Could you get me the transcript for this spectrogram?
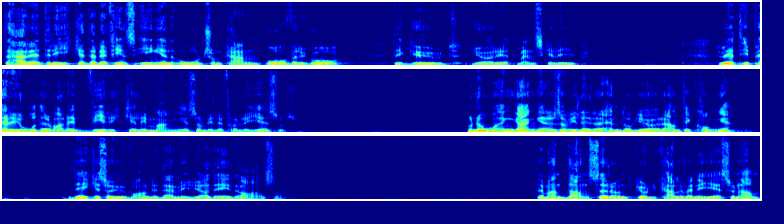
Det här är ett rike där det finns ingen ord som kan övergå det Gud gör i ett mänskligt liv. Du vet, I perioder var det virkelig mange som ville följa Jesus. Og noen ganger så ville de endog gjøre han til konge. Og Det er ikke så uvanlig, det er mye av det i dag, altså. Der man danser rundt gullkalven i Jesu navn.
